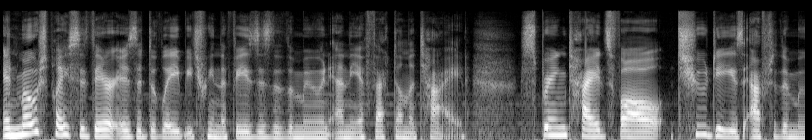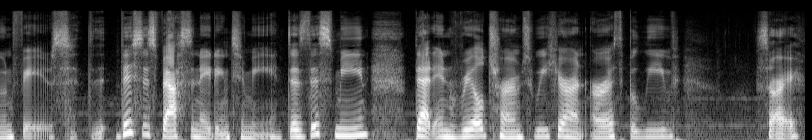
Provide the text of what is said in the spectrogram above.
In most places, there is a delay between the phases of the moon and the effect on the tide. Spring tides fall two days after the moon phase. Th- this is fascinating to me. Does this mean that in real terms, we here on Earth believe, sorry,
